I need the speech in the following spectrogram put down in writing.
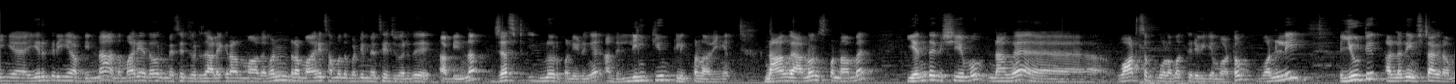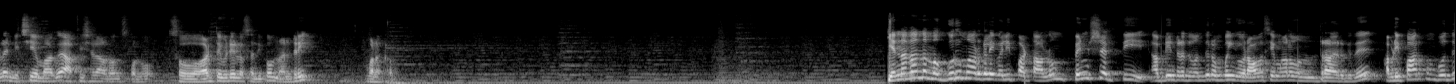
நீங்கள் இருக்கிறீங்க அப்படின்னா அந்த மாதிரி ஏதாவது ஒரு மெசேஜ் வருது. அலைக்ரான் மாதவன்ற மாதிரி சம்மந்தப்பட்டு மெசேஜ் வருது அப்படின்னா ஜஸ்ட் இக்னோர் பண்ணிவிடுங்க அந்த லிங்க்கையும் கிளிக் பண்ணாதீங்க. நாங்கள் அனௌன்ஸ் பண்ணாமல் எந்த விஷயமும் நாங்கள் வாட்ஸ்அப் மூலமாக தெரிவிக்க மாட்டோம். ஒன்லி யூடியூப் அல்லது இன்ஸ்டாகிராமில் நிச்சயமாக அஃபிஷியலாக அனௌன்ஸ் பண்ணுவோம். ஸோ அடுத்த வீடியோவில் சந்திப்போம். நன்றி. வணக்கம். என்னதான் நம்ம குருமார்களை வழிபட்டாலும் பெண் சக்தி அப்படின்றது வந்து ரொம்ப இங்க ஒரு அவசியமான ஒன்றா இருக்குது. அப்படி பார்க்கும்போது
